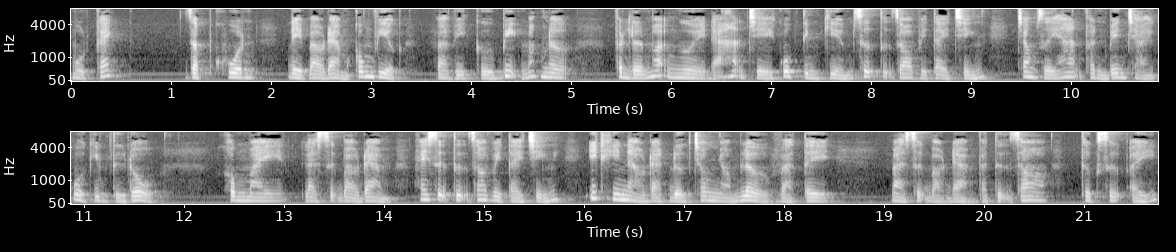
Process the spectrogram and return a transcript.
một cách dập khuôn để bảo đảm công việc và vì cứ bị mắc nợ, phần lớn mọi người đã hạn chế cuộc tìm kiếm sự tự do về tài chính trong giới hạn phần bên trái của kim tứ đổ. Không may là sự bảo đảm hay sự tự do về tài chính ít khi nào đạt được trong nhóm L và T, mà sự bảo đảm và tự do thực sự ấy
